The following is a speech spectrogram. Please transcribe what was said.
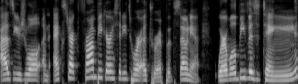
as usual, an extract from Bucharest City Tour A Trip with Sonia, where we'll be visiting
